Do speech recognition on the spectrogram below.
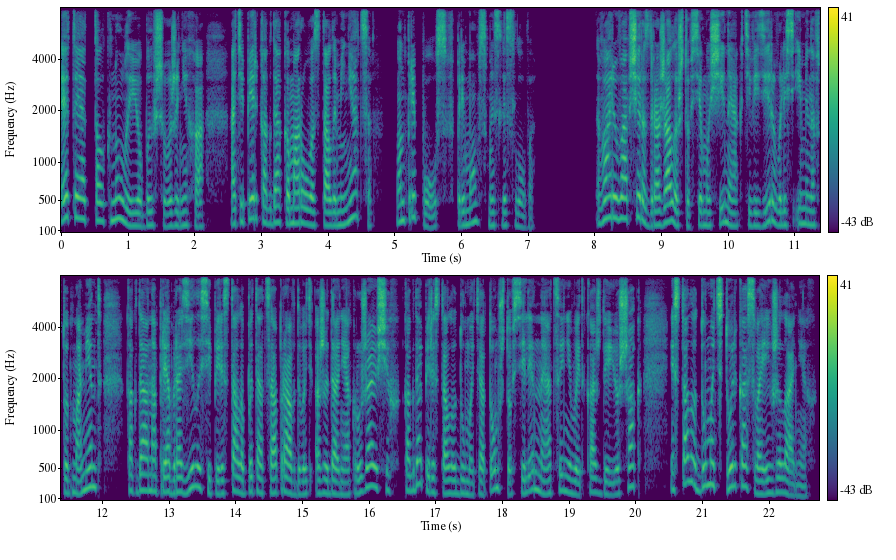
Это и оттолкнуло ее бывшего жениха, а теперь, когда Комарова стала меняться, он приполз в прямом смысле слова. Варю вообще раздражало, что все мужчины активизировались именно в тот момент, когда она преобразилась и перестала пытаться оправдывать ожидания окружающих, когда перестала думать о том, что Вселенная оценивает каждый ее шаг, и стала думать только о своих желаниях.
